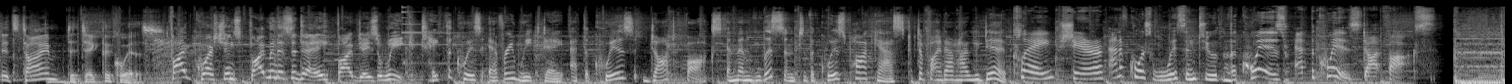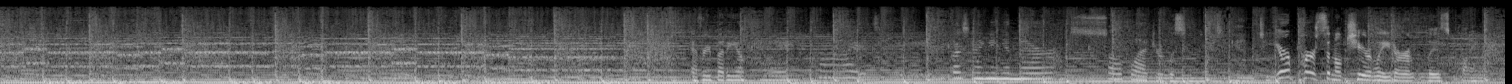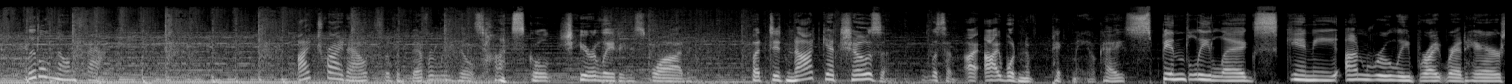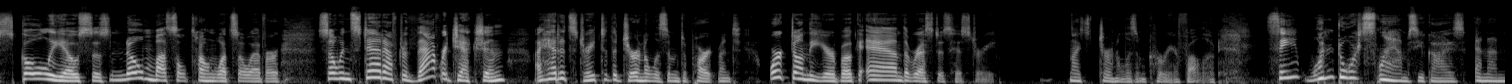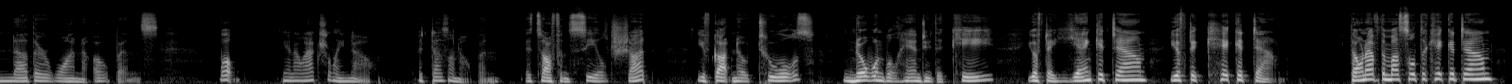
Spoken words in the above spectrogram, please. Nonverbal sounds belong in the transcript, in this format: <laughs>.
It's time to take the quiz. Five questions, five minutes a day, five days a week. Take the quiz every weekday at thequiz.fox and then listen to the quiz podcast to find out how you did. Play, share, and of course, listen to the quiz at thequiz.fox. Everybody okay? Hi, it's me. You guys hanging in there? I'm so glad you're listening once again to your personal cheerleader, Liz Claman. Little known fact. I tried out for the Beverly Hills <laughs> High School cheerleading squad, but did not get chosen. Listen, I, I wouldn't have picked me, okay? Spindly legs, skinny, unruly bright red hair, scoliosis, no muscle tone whatsoever. So instead, after that rejection, I headed straight to the journalism department, worked on the yearbook, and the rest is history. Nice journalism career followed. See, one door slams, you guys, and another one opens. Well, you know, actually, no, it doesn't open. It's often sealed shut. You've got no tools. No one will hand you the key. You have to yank it down. You have to kick it down. Don't have the muscle to kick it down?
